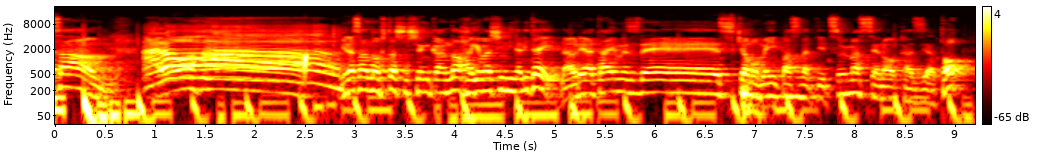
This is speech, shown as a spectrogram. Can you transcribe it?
さんアロハ皆さんのふとした瞬間の励ましになりたいラウレアタイムズです。今日もメインパーソナリティ務めます瀬野和也と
